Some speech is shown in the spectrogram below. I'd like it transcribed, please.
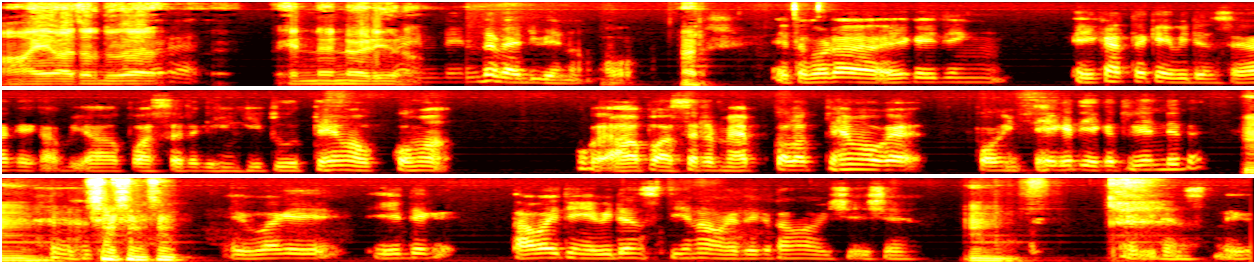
ආය අතර දුර එන්න එන්න වැඩි. හරි. එතකොට ඒක ඉතින් ඒකත් එක එවිඩන්ස් එකක්. ඒක අපි ආපස්සට ගිහින් හිතුවොත් එහෙම ඔක්කොම ඔය ආපස්සට මැප් කළොත් එහෙම ඔක පොයින්ට් එකකට එකතු එපා. හ්ම්. ඒ දෙක තව ඉතින් එවිඩන්ස් තියෙනවා. ඒ දෙක තමයි විශේෂ හ්ම්. එවිඩන්ස් දෙක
